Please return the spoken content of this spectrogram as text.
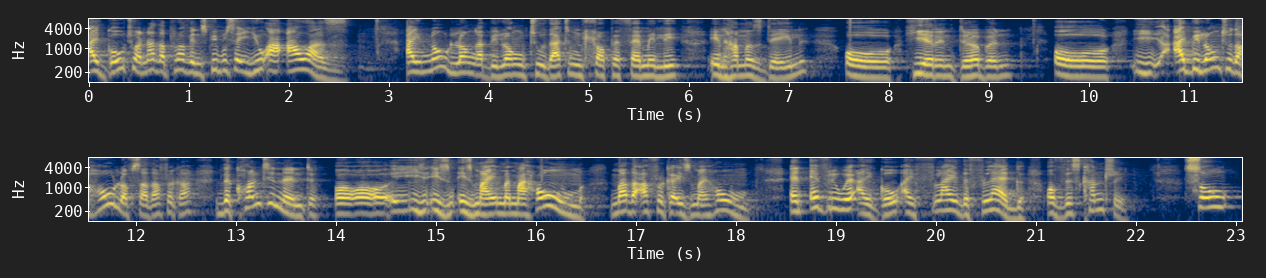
I go to another province, people say, You are ours. Mm. I no longer belong to that Mhlope family in Hammarsdale or here in Durban. Or I belong to the whole of South Africa. The continent uh, is, is my, my, my home. Mother Africa is my home. And everywhere I go, I fly the flag of this country. So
